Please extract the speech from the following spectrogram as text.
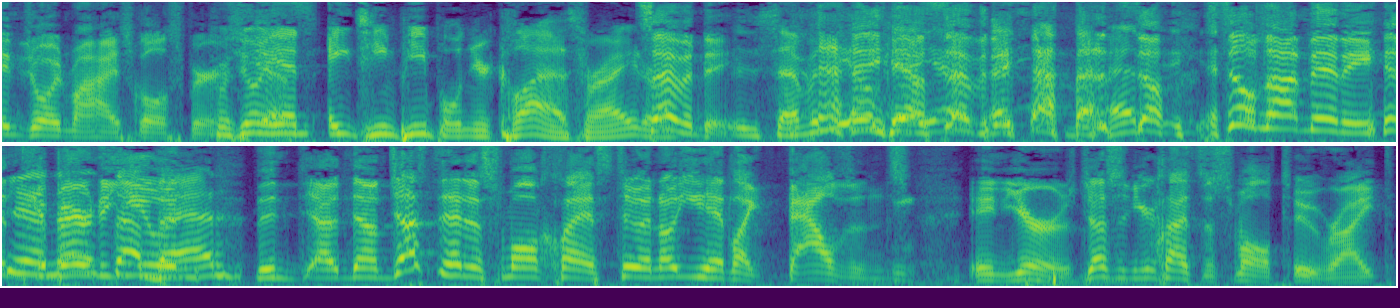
enjoyed my high school experience. Because you only yes. had 18 people in your class, right? Or- 70. 70? Okay, yeah, 70. Not still, still not many no, compared it's to not you. bad. And, then, uh, now, Justin had a small class, too. I know you had like thousands in yours. Justin, your class is small, too, right?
